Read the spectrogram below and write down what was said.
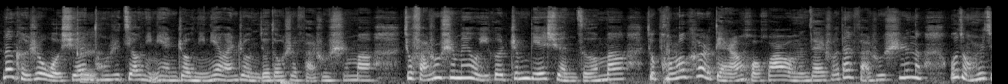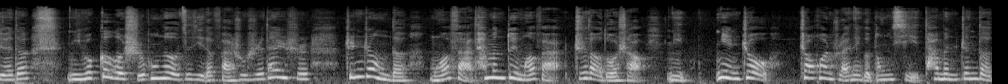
那可是我学院同时教你念咒，你念完咒你就都是法术师吗？就法术师没有一个甄别选择吗？就彭洛克点燃火花，我们再说，但法术师呢？我总是觉得，你说各个时空都有自己的法术师，但是真正的魔法，他们对魔法知道多少？你念咒召唤出来那个东西，他们真的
